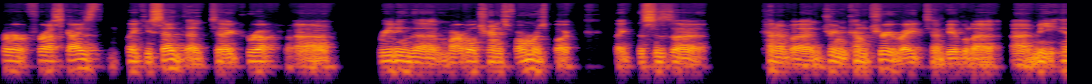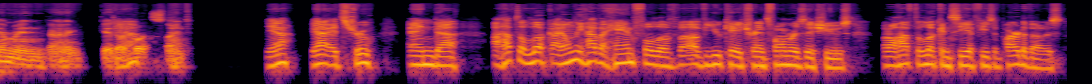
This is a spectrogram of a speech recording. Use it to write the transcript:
for for us guys, like you said, that uh, grew up uh, reading the Marvel Transformers book. Like this is a kind of a dream come true, right? To be able to uh, meet him and uh, get yeah. our book signed. Yeah, yeah, it's true. And uh, I'll have to look. I only have a handful of of UK Transformers issues, but I'll have to look and see if he's a part of those.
